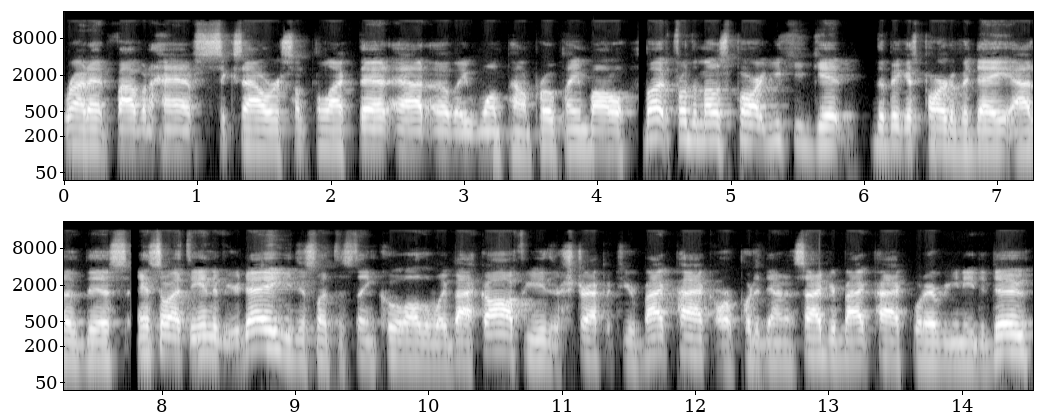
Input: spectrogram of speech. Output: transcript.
right at five and a half, six hours, something like that, out of a one pound propane bottle. But for the most part, you could get the biggest part of a day out of this. And so at the end of your day, you just let this thing cool all the way back off. You either strap it to your backpack or put it down inside your backpack, whatever you need to do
